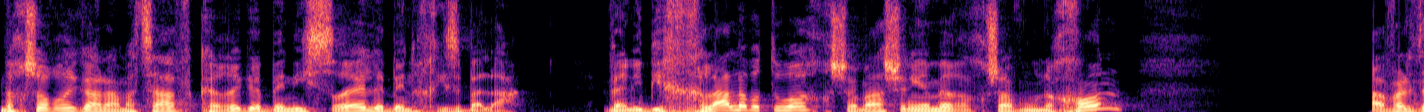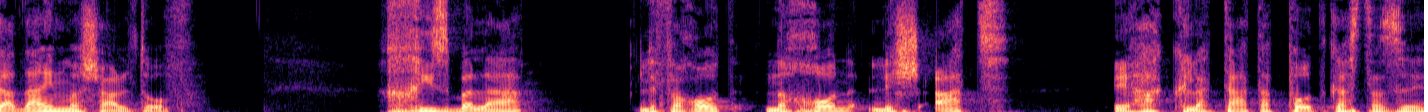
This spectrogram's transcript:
נחשוב רגע על המצב כרגע בין ישראל לבין חיזבאללה. ואני בכלל לא בטוח שמה שאני אומר עכשיו הוא נכון, אבל זה עדיין משל טוב. חיזבאללה, לפחות נכון לשעת אה, הקלטת הפודקאסט הזה,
